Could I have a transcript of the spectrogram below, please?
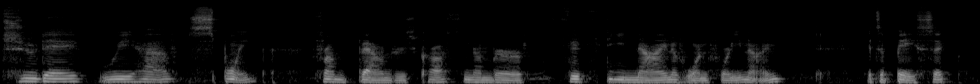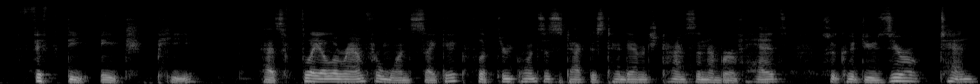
today we have Spoink from Boundaries Crossed, number 59 of 149. It's a basic, 50 HP. Has Flail around for 1 psychic. Flip 3 coins. This attack does 10 damage times the number of heads. So it could do 0, 10,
